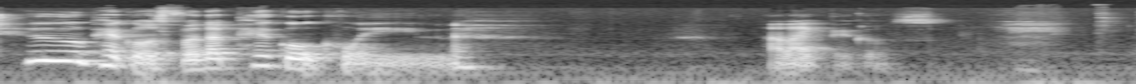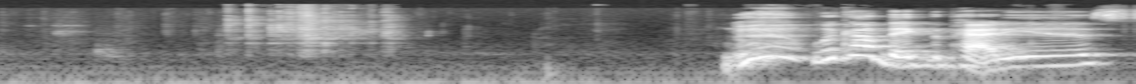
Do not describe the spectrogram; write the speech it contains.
Two pickles for the pickle queen. I like pickles. Look how big the patty is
